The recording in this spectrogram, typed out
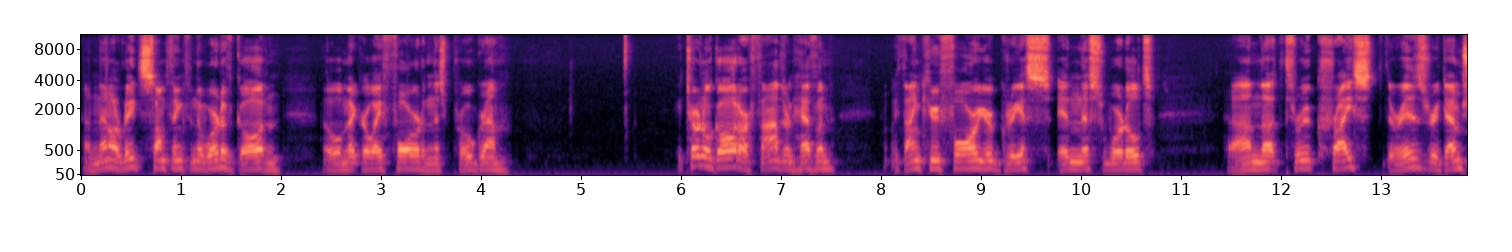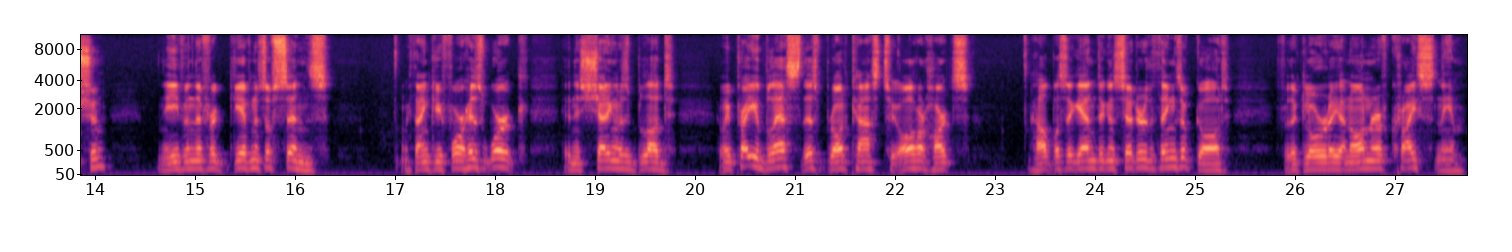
and then I'll read something from the Word of God and we'll make our way forward in this program. Eternal God, our Father in heaven, we thank you for your grace in this world and that through Christ there is redemption, even the forgiveness of sins. We thank you for his work in the shedding of his blood. And we pray you bless this broadcast to all our hearts. Help us again to consider the things of God for the glory and honour of Christ's name.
